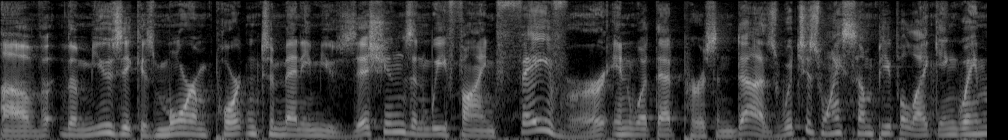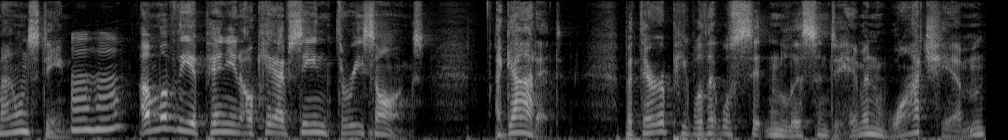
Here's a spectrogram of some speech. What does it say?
of the music is more important to many musicians, and we find favor in what that person does, which is why some people like Yngwie Malmsteen. Mm-hmm. I'm of the opinion, okay, I've seen three songs. I got it. But there are people that will sit and listen to him and watch him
